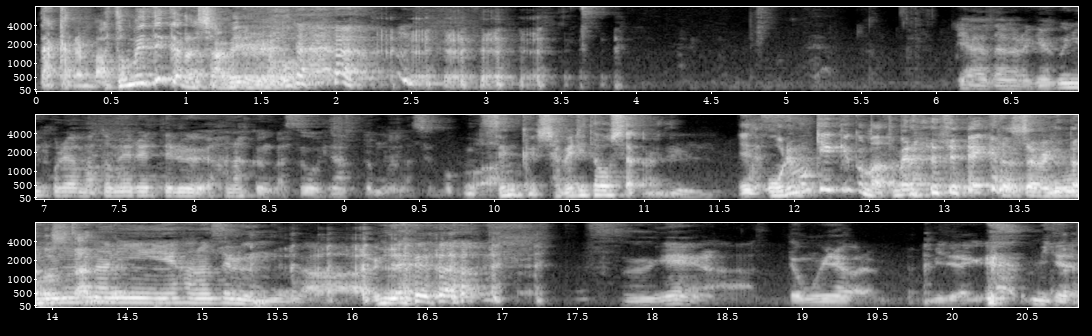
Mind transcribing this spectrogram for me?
だからまとめてから喋るよ。いや、だから逆にこれはまとめれてる花くんがすごいなって思いますよ、僕は。前回喋り倒したからね。うんえ、俺も結局まとめられてないから喋り倒こんしたんだよ。なに話せるんだ、みたいな。すげえなって思いながら見てたけど、見てた、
